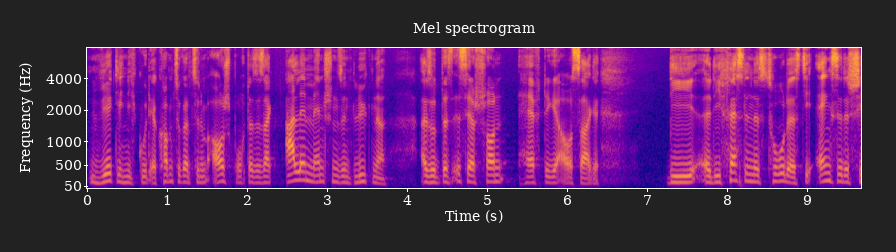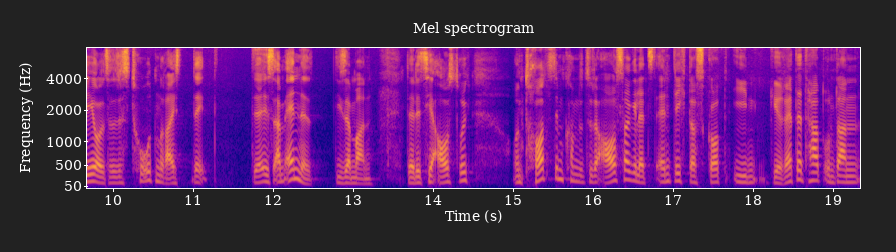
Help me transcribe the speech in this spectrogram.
wirklich nicht gut. Er kommt sogar zu dem Ausspruch, dass er sagt, alle Menschen sind Lügner. Also das ist ja schon heftige Aussage. Die, äh, die Fesseln des Todes, die Ängste des Scheols, also des Totenreichs, der, der ist am Ende, dieser Mann, der das hier ausdrückt. Und trotzdem kommt er zu der Aussage letztendlich, dass Gott ihn gerettet hat und dann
